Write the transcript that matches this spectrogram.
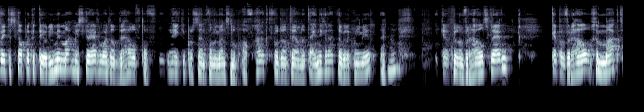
wetenschappelijke theorie mee, ma- mee schrijven waar dat de helft of 90% van de mensen op afhaakt voordat hij aan het einde geraakt. Dat wil ik niet meer. ik, ik wil een verhaal schrijven. Ik heb een verhaal gemaakt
